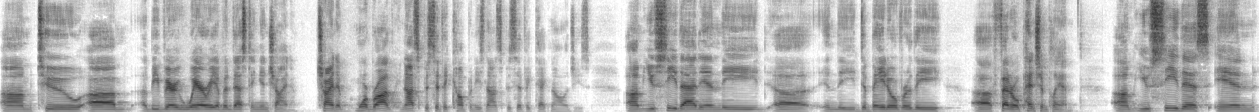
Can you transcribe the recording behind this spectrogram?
um, to um, be very wary of investing in China. China more broadly, not specific companies, not specific technologies. Um, you see that in the uh, in the debate over the uh, federal pension plan. Um, you see this in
